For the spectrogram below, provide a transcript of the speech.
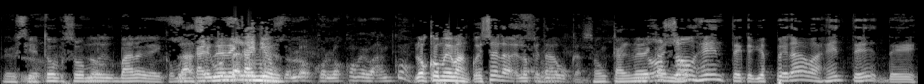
Pero si estos son muy de como la carne de cañón. son los, con los comebancos los comebancos eso es lo que estaba buscando. Son carne de no son gente que yo esperaba gente de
